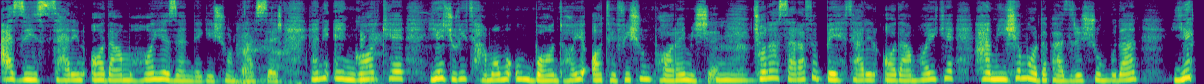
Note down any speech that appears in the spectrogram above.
عزیزترین آدم های زندگیشون هستش. یعنی انگار که یه جوری تمام اون باندهای عاطفیشون پاره میشه. چون از طرف بهترین آدم هایی که همیشه مورد پذیرششون بودن یک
